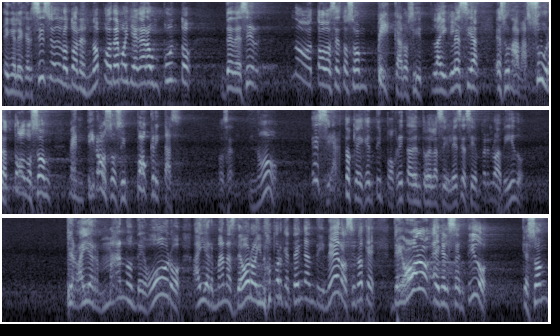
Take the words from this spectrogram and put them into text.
en el ejercicio de los dones no podemos llegar a un punto de decir, no, todos estos son pícaros y la iglesia es una basura, todos son mentirosos, hipócritas. O sea, no, es cierto que hay gente hipócrita dentro de las iglesias, siempre lo ha habido. Pero hay hermanos de oro, hay hermanas de oro, y no porque tengan dinero, sino que de oro en el sentido que son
